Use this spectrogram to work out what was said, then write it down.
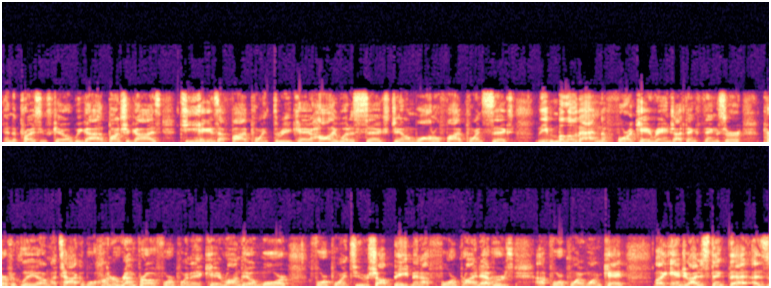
in the pricing scale. We got a bunch of guys. Tee Higgins at 5.3 3K, Hollywood is 6, Jaylen Waddle 5.6. Even below that in the 4K range, I think things are perfectly um, attackable. Hunter Renfrow at 4.8K, Rondale Moore 4.2, Rashod Bateman at 4, Bryan Edwards at 4.1K. Like Andrew, I just think that as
